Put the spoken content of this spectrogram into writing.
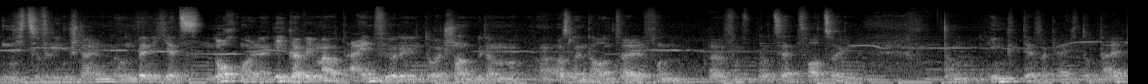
nicht zufriedenstellend. Und wenn ich jetzt nochmal eine Lkw-Maut einführe in Deutschland mit einem Ausländeranteil von 5% äh, Fahrzeugen, dann hinkt der Vergleich total,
